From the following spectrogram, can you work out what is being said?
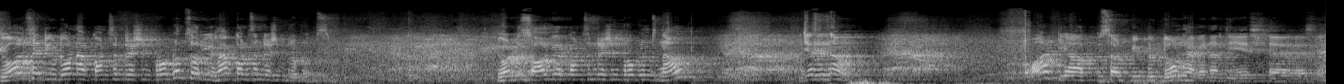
You all said you don't have concentration problems or you have concentration problems? You want to solve your concentration problems now? Just now? What? Yeah, some people don't have energy. Yes, sir, yes, sir.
